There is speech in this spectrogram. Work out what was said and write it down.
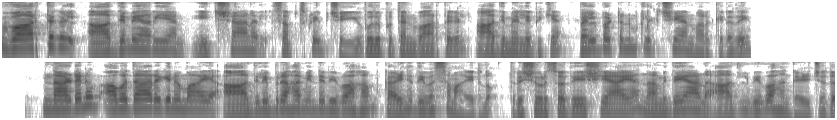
വാർത്തകൾ ആദ്യമേ അറിയാൻ ഈ ചാനൽ സബ്സ്ക്രൈബ് ചെയ്യൂ. പുതുപുത്തൻ വാർത്തകൾ ആദ്യമേ ലഭിക്കാൻ ബെൽ ബട്ടണും ക്ലിക്ക് ചെയ്യാൻ മറക്കരുത്. നടനും അവതാരകനുമായ ആദിൽ ഇബ്രാഹിമിന്റെ വിവാഹം കഴിഞ്ഞ ദിവസമായിരുന്നു. തൃശൂർ സ്വദേശിയായ നമിതയാണ് ആദിൽ വിവാഹം കഴിച്ചത്.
